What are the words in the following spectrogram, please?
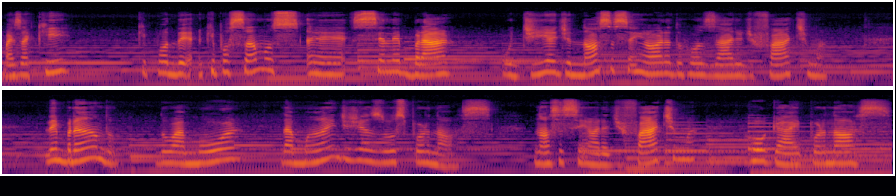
Mas aqui que, poder, que possamos é, celebrar o dia de Nossa Senhora do Rosário de Fátima, lembrando do amor da Mãe de Jesus por nós. Nossa Senhora de Fátima, rogai por nós.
